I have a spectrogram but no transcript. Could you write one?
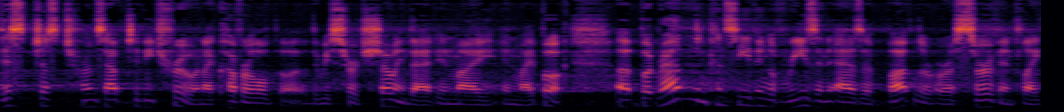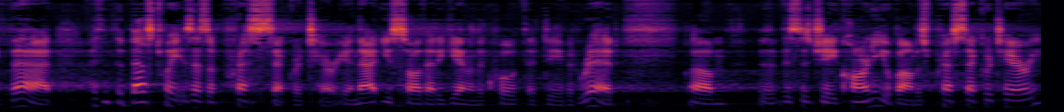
this just turns out to be true, and I cover all the, the research showing that in my, in my book. Uh, but rather than conceiving of reason as a butler or a servant like that, I think the best way is as a press secretary, and that you saw that again in the quote that David read. Um, this is Jay Carney, Obama's press secretary.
